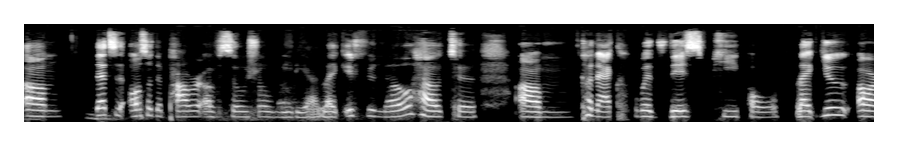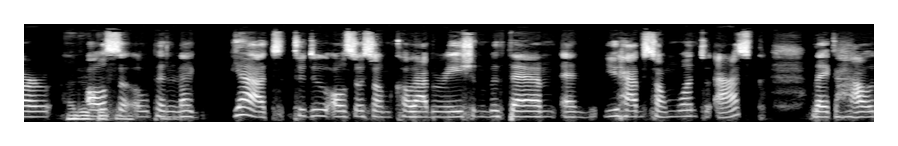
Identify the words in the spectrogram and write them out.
Um that's also the power of social media. Like if you know how to um connect with these people like you are hundred also open like yeah t- to do also some collaboration with them and you have someone to ask like how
